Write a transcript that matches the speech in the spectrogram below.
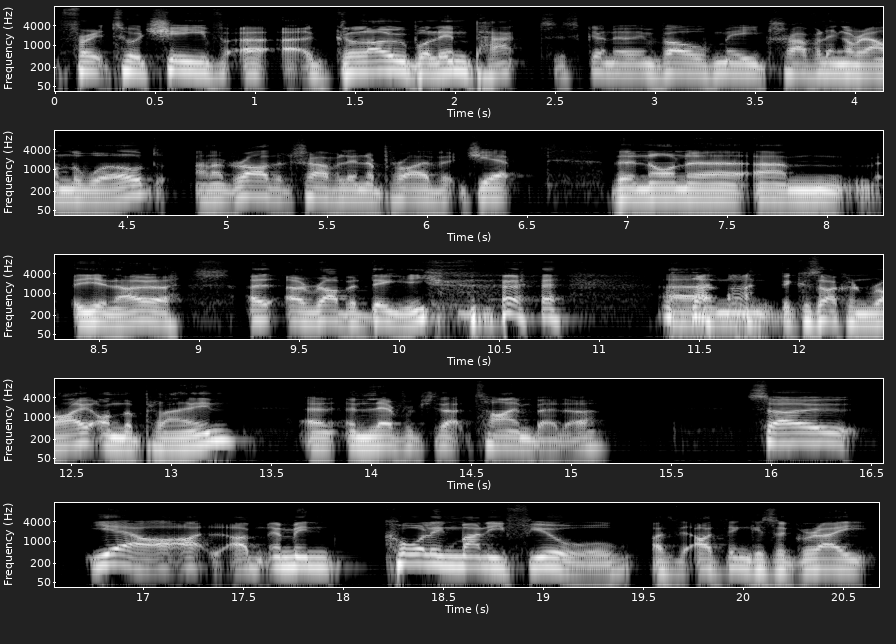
for it to achieve a, a, global impact, it's going to involve me traveling around the world, and I'd rather travel in a private jet than on a, um, you know, a, a rubber dinghy. um, because I can write on the plane and, and leverage that time better. So yeah, I, I, mean, calling money fuel, I, th- I think is a great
